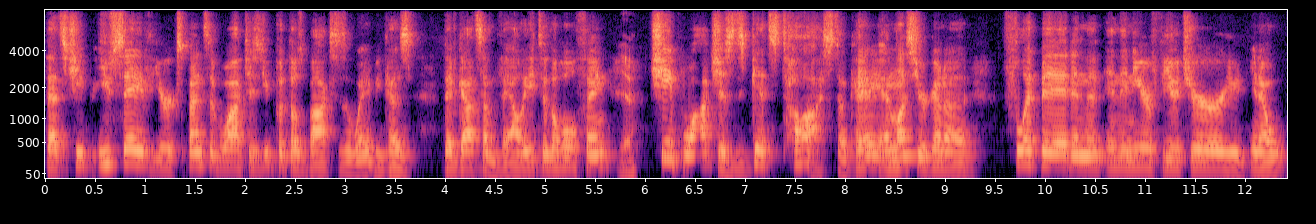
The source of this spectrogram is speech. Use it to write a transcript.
that's cheap, you save your expensive watches, you put those boxes away because they've got some value to the whole thing. Yeah. Cheap watches gets tossed, okay? Unless you're gonna flip it in the in the near future, or you you know.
